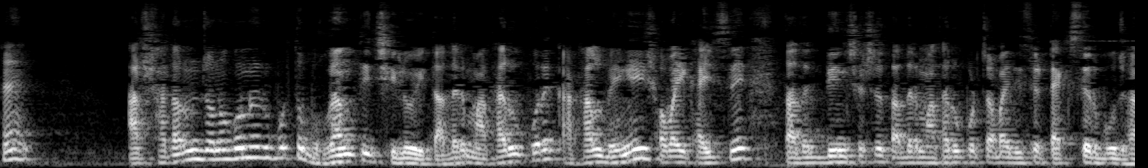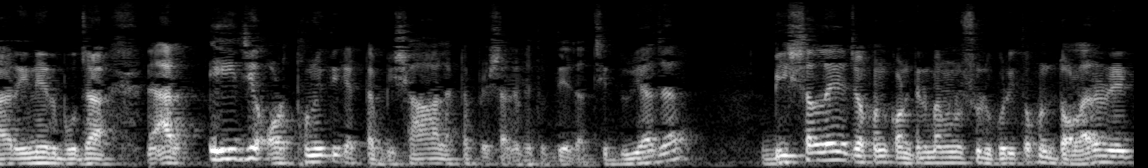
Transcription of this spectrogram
হ্যাঁ? আর সাধারণ জনগণের উপর তো ভোগান্তি ছিলই। তাদের মাথার উপরে কাঁঠাল ভেঙেই সবাই খাইছে, তাদের দিন শেষে তাদের মাথার উপর চাপাই দিছে ট্যাক্সের বোঝা, ঋণের বোঝা। আর এই যে অর্থনৈতিক একটা বিশাল একটা প্রেশারের ভেতর দিয়ে যাচ্ছি, দুই হাজার বিশ সালে যখন কন্টেন্ট বানানো শুরু করি, তখন ডলারের রেট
